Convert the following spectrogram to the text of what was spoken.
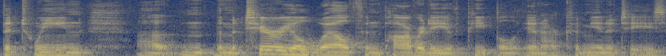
between uh, the material wealth and poverty of people in our communities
